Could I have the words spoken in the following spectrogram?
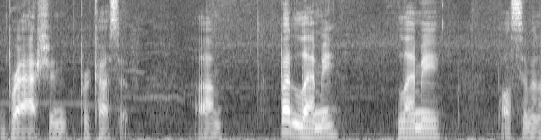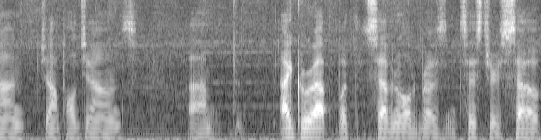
brash and percussive. Um, but Lemmy, Lemmy, Paul Simonon, John Paul Jones. Um, I grew up with seven older brothers and sisters, so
